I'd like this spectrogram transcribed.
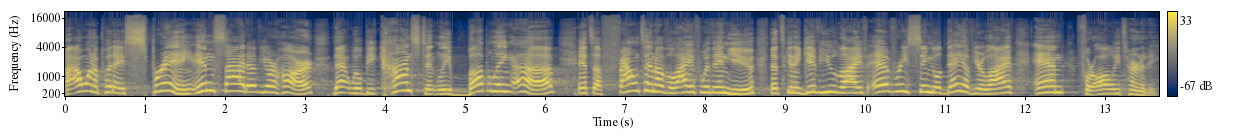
I want to put a spring inside of your heart that will be constantly bubbling up. It's a fountain of life within you that's going to give you life every single day of your life and for all eternity.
